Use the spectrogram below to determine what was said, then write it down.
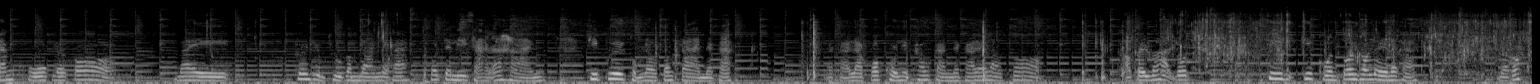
น้ำโค้กแล้วก็ในเครื่องดื่มชูกำลังนะคะ ก็จะมีสารอาหารที่พืชของเราต้องการนะคะ นะคะเราก็คนให้เข้ากันนะคะ แล้วเราก็เอาไปราดรดที่ที่โคนต้นเขาเลยนะคะ แล้วก็ค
